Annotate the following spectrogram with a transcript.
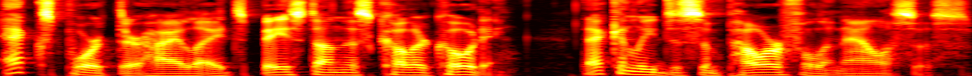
export their highlights based on this color coding. That can lead to some powerful analysis.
